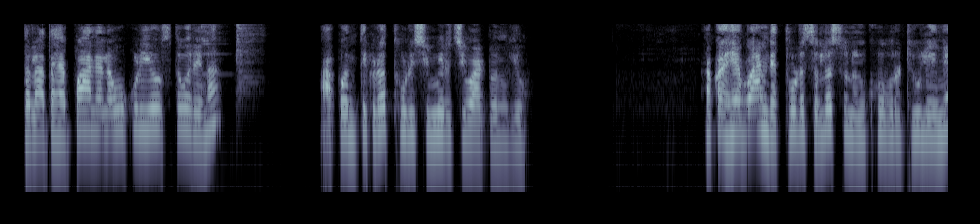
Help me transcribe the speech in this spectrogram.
चला आता ह्या पाण्याला उकळी येऊस्तवर आहे ना? आपण तिकडं थोडीशी मिरची वाटून घेऊ. अका ह्या भांड्यात थोडस लसूण आणि खोबरं ठेवलंय मी.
